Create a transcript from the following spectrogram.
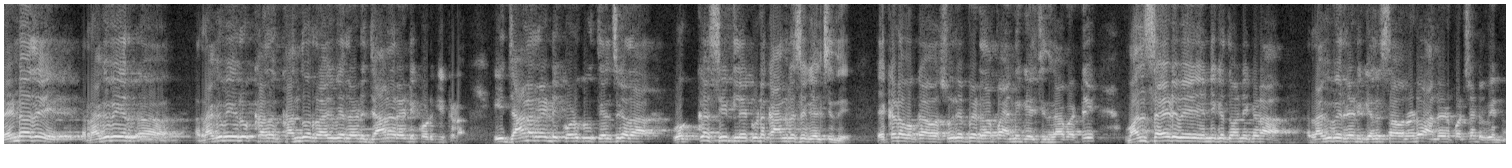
రెండోది రఘువీర్ రఘువీరు కందూరు రఘువీర్ రెడ్డి జానారెడ్డి కొడుకు ఇక్కడ. ఈ జానారెడ్డి కొడుకు తెలుసు కదా ఒక్క సీట్ లేకుండా కాంగ్రెస్ గెలిచింది. ఎక్కడ ఒక సూర్యాపేట తప్ప అన్ని గెలిచింది కాబట్టి వన్ సైడ్ ఎన్నికతో ఇక్కడ రఘువీర్ రెడ్డి గెలుస్తా ఉన్నాడు హండ్రెడ్ పర్సెంట్ విన్.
